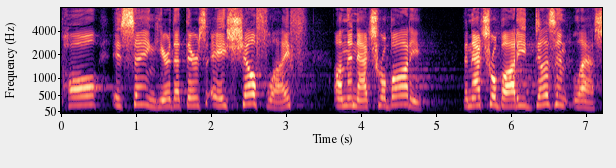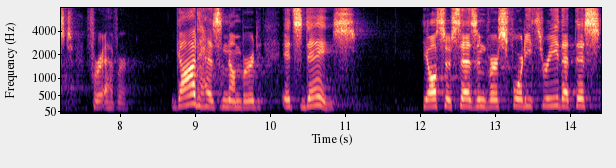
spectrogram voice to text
Paul is saying here that there's a shelf life on the natural body. The natural body doesn't last forever, God has numbered its days. He also says in verse 43 that this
